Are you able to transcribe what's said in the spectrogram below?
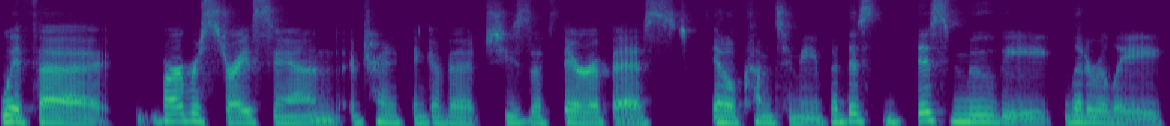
with uh barbra streisand i'm trying to think of it she's a therapist it'll come to me but this this movie literally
